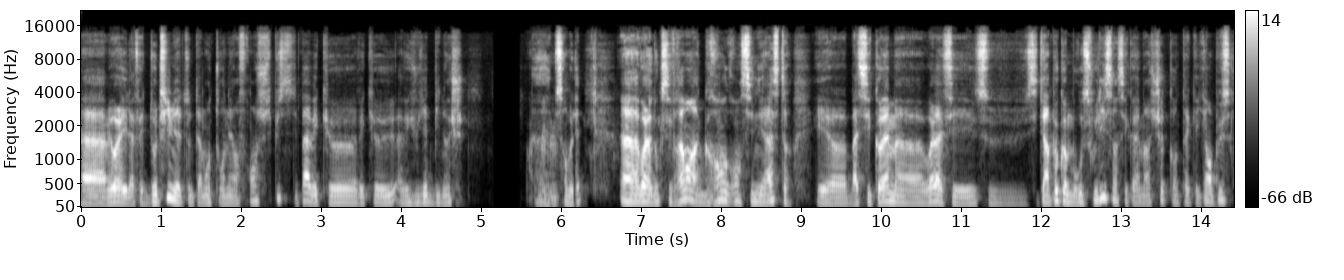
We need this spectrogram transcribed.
mais voilà, il a fait d'autres films. Il a notamment tourné en France. Je sais plus si c'était pas avec, avec Juliette Binoche. Heu, il me mmh semblait. Heu, voilà, donc c'est vraiment un grand, grand cinéaste et heu, bah, c'est quand même, voilà, c'est ce c'était un peu comme Bruce Willis, hein, c'est quand même un choc quand tu as quelqu'un en plus, tu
